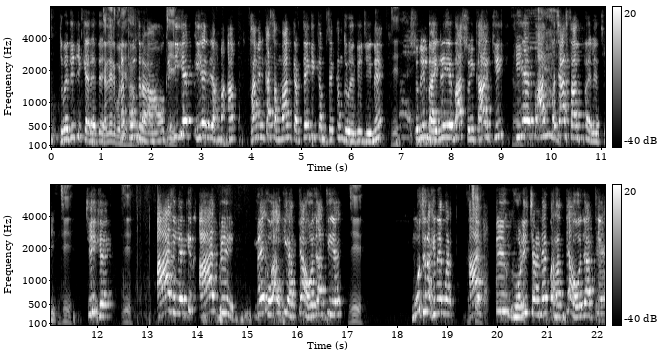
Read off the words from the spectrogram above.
द्विवेदी जी कह रहे थे। मैं पूछ। रहा हूँ कि ये ये हम हम इनका सम्मान करते हैं कि कम से कम द्विवेदी जी ने सुनील भाई ने ये बात स्वीकार की कि हाँ। ये बात पचास साल पहले थी। ठीक है? आज लेकिन आज भी मेघवाल की हत्या हो जाती है। जी। मुझ रखने पर। अच्छा। आज भी घोड़ी चढ़ने पर हत्या हो जाती है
